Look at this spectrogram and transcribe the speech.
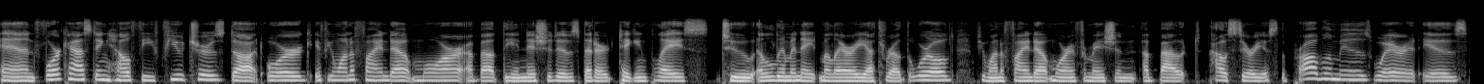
and forecastinghealthyfutures.org if you want to find out more about the initiatives that are taking place to eliminate malaria throughout the world. If you want to find out more information about how serious the problem is, where it is,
